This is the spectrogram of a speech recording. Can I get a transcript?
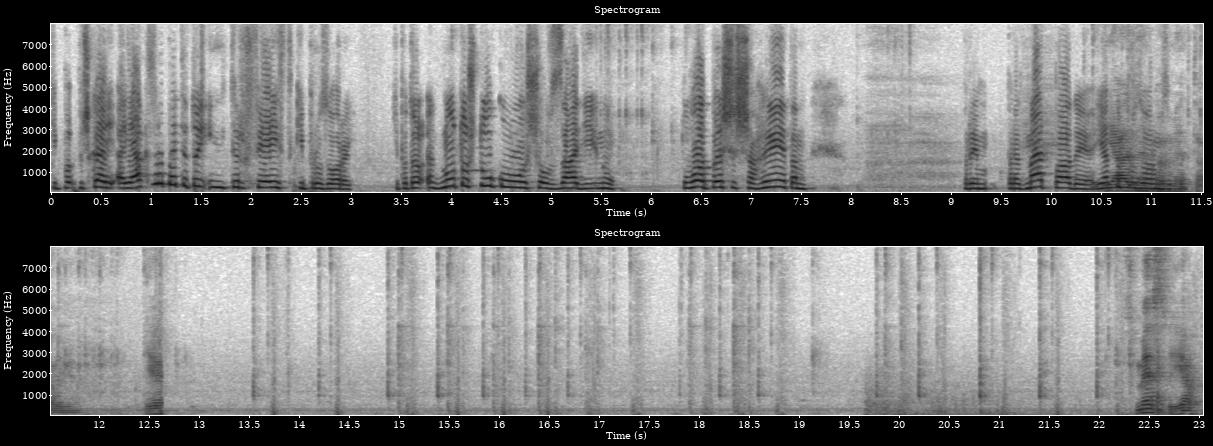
Типа, почекай, а як зробити той інтерфейс такий прозорий? Типа, то, ну ту штуку, що взаді, ну. Ту от пише шаги, там. Прим- Предмет падає. Як я то прозорим не зробити? пам'ятаю. Я... В смысле, як?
